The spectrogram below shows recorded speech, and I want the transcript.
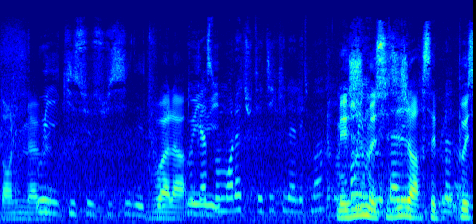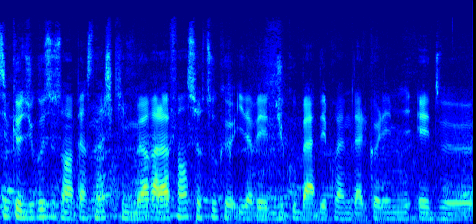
dans l'immeuble. Oui, qui se suicide et tout. Voilà. Donc Oui, à ce oui. moment-là, tu t'es dit qu'il allait être mort Mais juste, je me suis dit, genre, c'est possible que du coup, ce soit un personnage qui meurt à la fin, surtout qu'il avait du coup bah, des problèmes d'alcoolémie et de,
